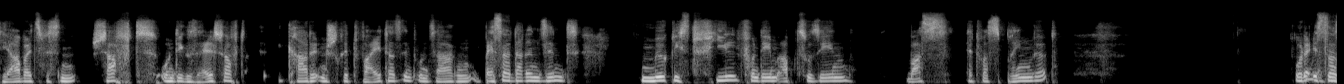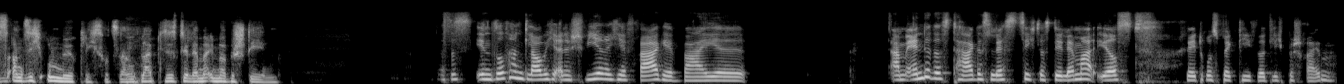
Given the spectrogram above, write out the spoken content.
die Arbeitswissenschaft und die Gesellschaft gerade einen Schritt weiter sind und sagen, besser darin sind, möglichst viel von dem abzusehen, was etwas bringen wird? Oder ist das an sich unmöglich sozusagen? Bleibt dieses Dilemma immer bestehen? Das ist insofern, glaube ich, eine schwierige Frage, weil am Ende des Tages lässt sich das Dilemma erst retrospektiv wirklich beschreiben.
